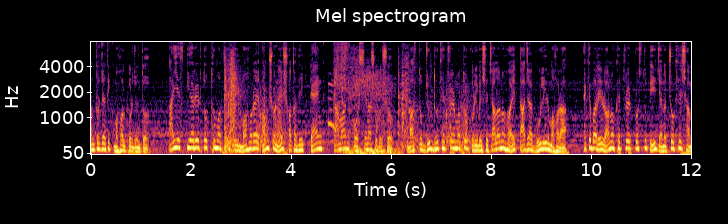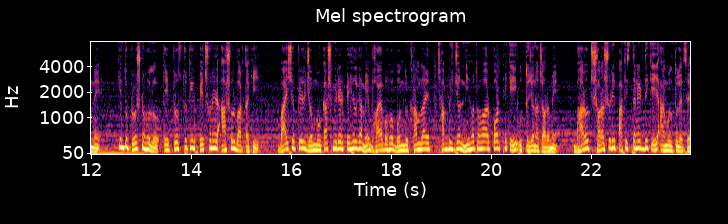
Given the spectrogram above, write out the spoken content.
আন্তর্জাতিক মহল পর্যন্ত। আইএসপিআর এর তথ্য মতে, এই মহড়ায় অংশ নেয় শতাধিক ট্যাঙ্ক, কামান ও সেনা সদস্য। বাস্তব যুদ্ধক্ষেত্রের মতো পরিবেশে চালানো হয় তাজা গুলির মহড়া। একেবারে রণক্ষেত্রের প্রস্তুতি যেন চোখের সামনে। কিন্তু প্রশ্ন হলো, এই প্রস্তুতির পেছনের আসল বার্তা কি? বাইশ এপ্রিল জম্মু কাশ্মীরের পেহেলগামে ভয়াবহ বন্দুক হামলায় ২৬ জন নিহত হওয়ার পর থেকেই উত্তেজনা চরমে। ভারত সরাসরি পাকিস্তানের দিকেই আঙুল তুলেছে,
